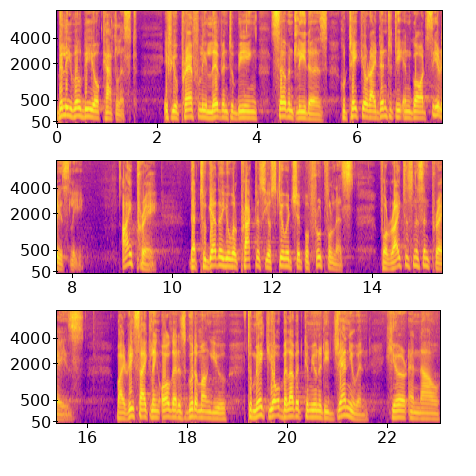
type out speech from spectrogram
Billy will be your catalyst if you prayerfully live into being servant leaders who take your identity in God seriously I pray that together you will practice your stewardship of fruitfulness for righteousness and praise by recycling all that is good among you to make your beloved community genuine here and now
